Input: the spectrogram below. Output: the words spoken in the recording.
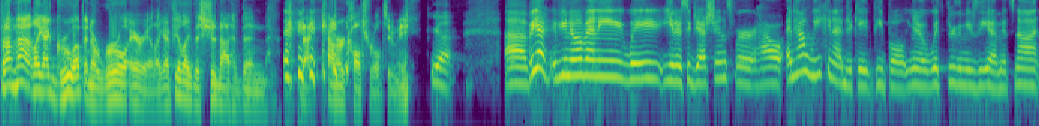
But I'm not like I grew up in a rural area. Like I feel like this should not have been that countercultural to me. Yeah. Uh, but yeah, if you know of any way, you know, suggestions for how and how we can educate people, you know, with through the museum. It's not,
